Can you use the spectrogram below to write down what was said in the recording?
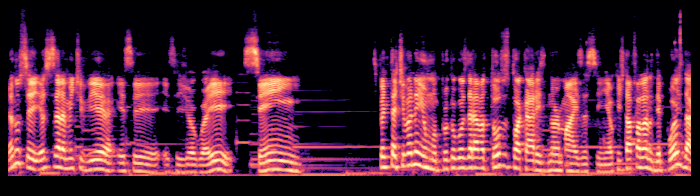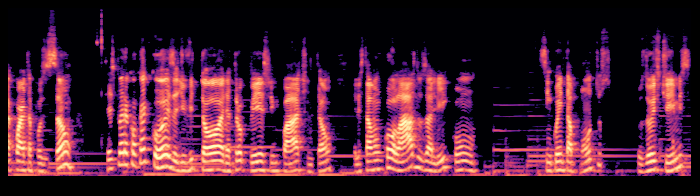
Eu não sei, eu sinceramente via esse, esse jogo aí sem expectativa nenhuma, porque eu considerava todos os placares normais, assim. É o que a gente tá falando, depois da quarta posição, você espera qualquer coisa, de vitória, tropeço, empate. Então, eles estavam colados ali com 50 pontos, os dois times,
